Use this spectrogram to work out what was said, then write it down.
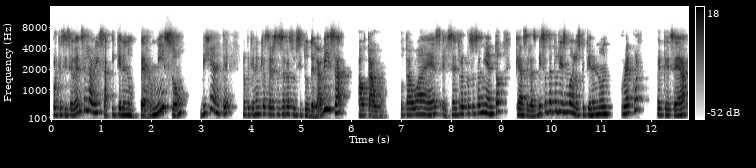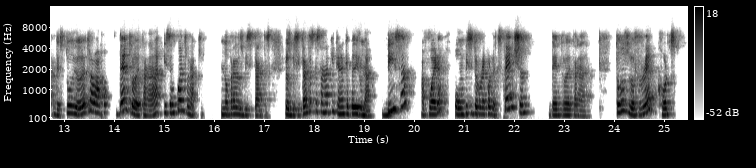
porque si se vence la visa y tienen un permiso vigente, lo que tienen que hacer es hacer la solicitud de la visa a Ottawa. Ottawa es el centro de procesamiento que hace las visas de turismo de los que tienen un récord de que sea de estudio o de trabajo dentro de Canadá y se encuentran aquí, no para los visitantes. Los visitantes que están aquí tienen que pedir una visa afuera o un visitor record extension dentro de Canadá. Todos los records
